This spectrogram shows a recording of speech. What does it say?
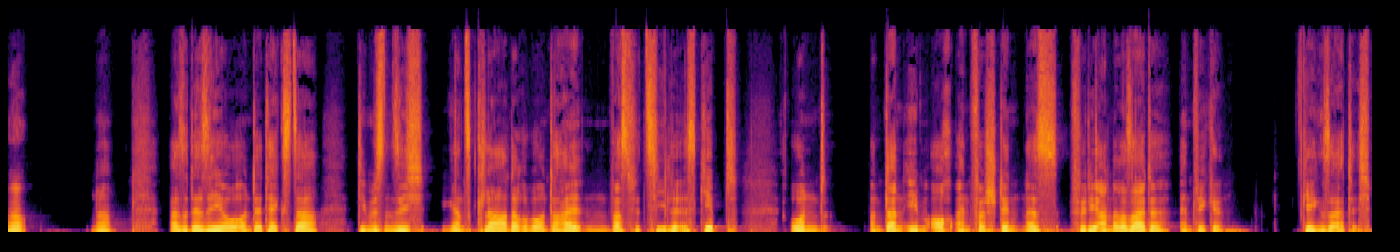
Ja. Ne? Also der SEO und der Texter, die müssen sich ganz klar darüber unterhalten, was für Ziele es gibt und und dann eben auch ein Verständnis für die andere Seite entwickeln. Gegenseitig.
